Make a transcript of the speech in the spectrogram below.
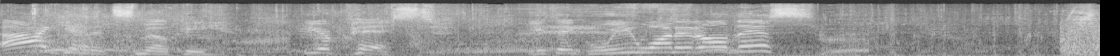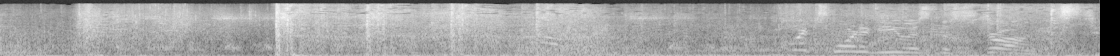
I get it, Smokey. You're pissed. You think we wanted all this? Which one of you is the strongest?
